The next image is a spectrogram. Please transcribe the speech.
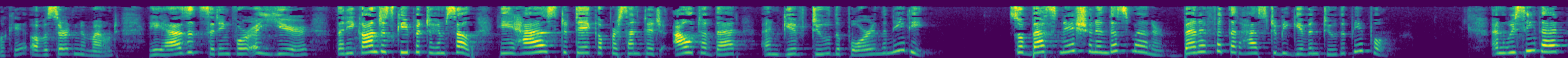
okay, of a certain amount, he has it sitting for a year, then he can't just keep it to himself. He has to take a percentage out of that and give to the poor and the needy. So best nation in this manner, benefit that has to be given to the people. And we see that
